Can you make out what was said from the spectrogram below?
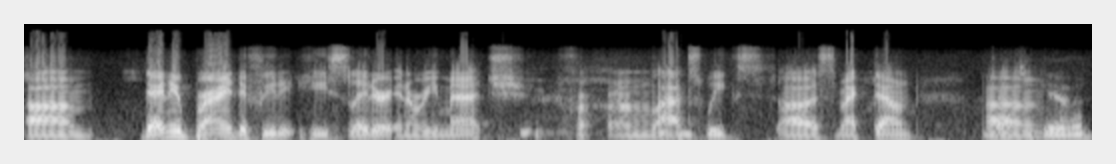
Um, Daniel Bryan defeated Heath Slater in a rematch from, from last week's uh, SmackDown. That's a Um, given.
